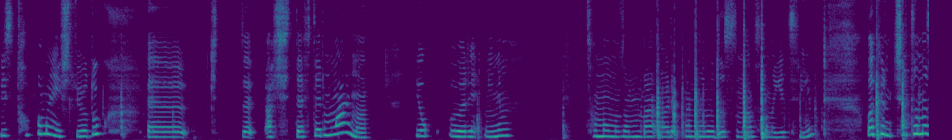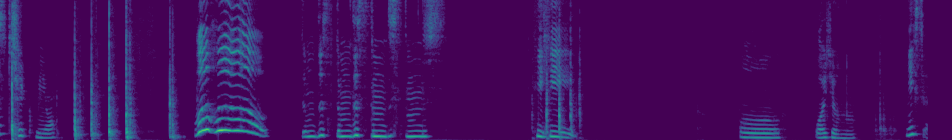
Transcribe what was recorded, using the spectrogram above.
biz toplamayı işliyorduk. Ee, de, ay, defterin var mı? Yok öğretmenim. Tamam o zaman ben öğretmenler odasından sana getireyim. Bakın çatınız çıkmıyor. Dımdıs dımdıs dımdıs dımdıs. Hihi. Oo, vay canına. Neyse.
